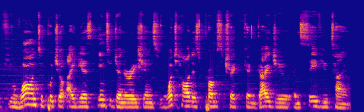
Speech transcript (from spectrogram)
If you want to put your ideas into generations, watch how this prompt trick can guide you and save you time.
